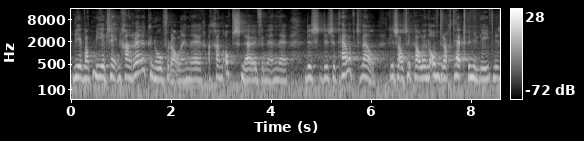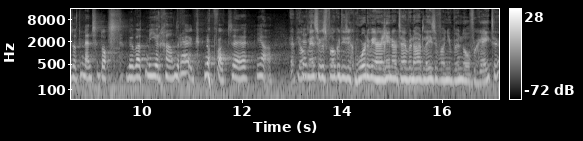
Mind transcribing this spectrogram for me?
weer wat meer zijn gaan ruiken overal en uh, gaan opsnuiven. En, dus, dus het helpt wel. Dus als ik al een opdracht heb in mijn leven, is dat de mensen toch weer wat meer gaan ruiken. Of wat, ja. Heb je ook dus, mensen gesproken die zich woorden weer herinnerd hebben na het lezen van je bundel vergeten?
